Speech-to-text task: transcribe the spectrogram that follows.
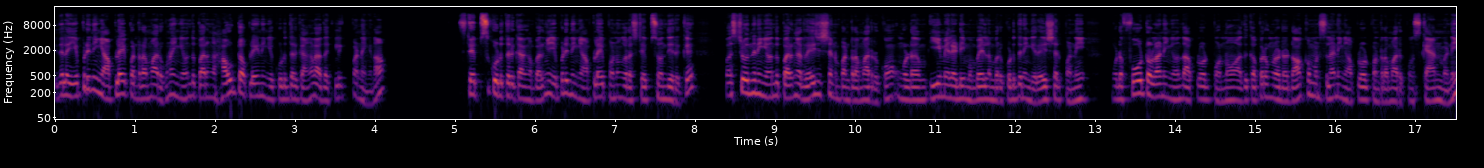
இதில் எப்படி நீங்கள் அப்ளை பண்ணுற மாதிரி இருக்கும்னா இங்கே வந்து பாருங்கள் ஹவு டு அப்ளை நீங்கள் கொடுத்துருக்காங்களா அதை கிளிக் பண்ணிங்கன்னா ஸ்டெப்ஸ் கொடுத்துருக்காங்க பாருங்கள் எப்படி நீங்கள் அப்ளை பண்ணுங்கிற ஸ்டெப்ஸ் வந்து இருக்குது ஃபஸ்ட்டு வந்து நீங்கள் வந்து பாருங்கள் ரெஜிஸ்ட்ரேஷன் பண்ணுற மாதிரி இருக்கும். உங்களோட இமெயில் ஐடி மொபைல் நம்பர் கொடுத்து நீங்கள் ரெஜிஸ்டர் பண்ணி உங்களோட ஃபோட்டோலாம் நீங்கள் வந்து அப்லோட் பண்ணணும். அதுக்கப்புறம் உங்களோட டாக்குமெண்ட்ஸ்லாம் நீங்கள் அப்லோட் பண்ணுற மாதிரி இருக்கும். ஸ்கேன் பண்ணி.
